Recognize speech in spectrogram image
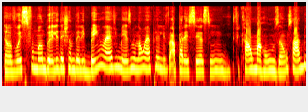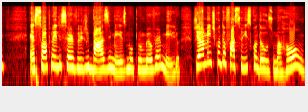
Então eu vou esfumando ele, deixando ele bem leve mesmo, não é para ele aparecer assim, ficar um marronzão, sabe? É só para ele servir de base mesmo pro meu vermelho. Geralmente quando eu faço isso, quando eu uso marrom,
